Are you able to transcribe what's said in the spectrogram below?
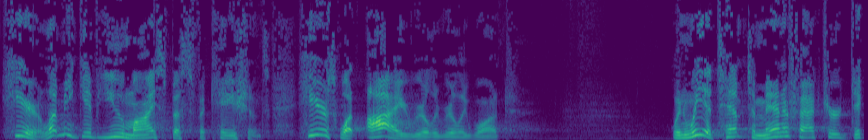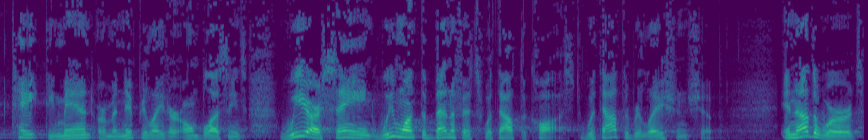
Here, let me give you my specifications. Here's what I really, really want. When we attempt to manufacture, dictate, demand, or manipulate our own blessings, we are saying we want the benefits without the cost, without the relationship. In other words,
